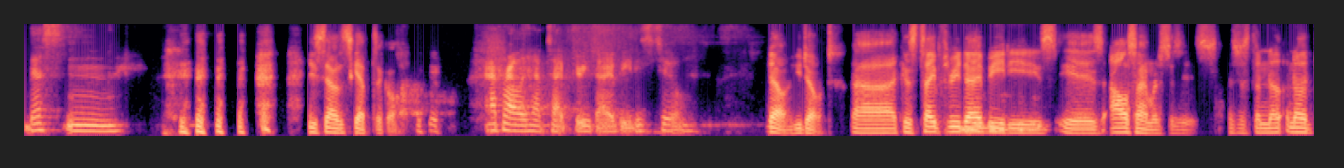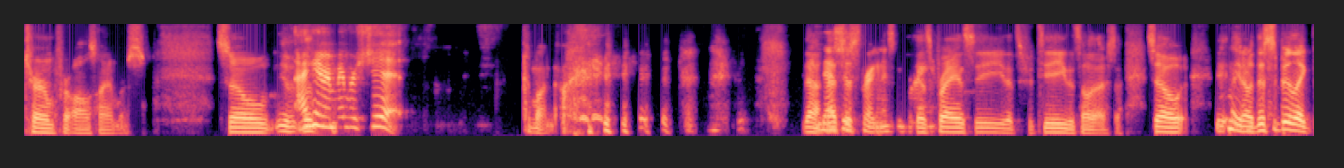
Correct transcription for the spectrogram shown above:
that's, mm, you sound skeptical. I probably have type three diabetes too. No, you don't. Because type 3 diabetes is Alzheimer's disease. It's just ano- another term for Alzheimer's. So you know, I can't remember shit. come on now. no, That's, that's just just pregnancy. that's pregnancy, that's fatigue, that's all that stuff. So, you know, this has been like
